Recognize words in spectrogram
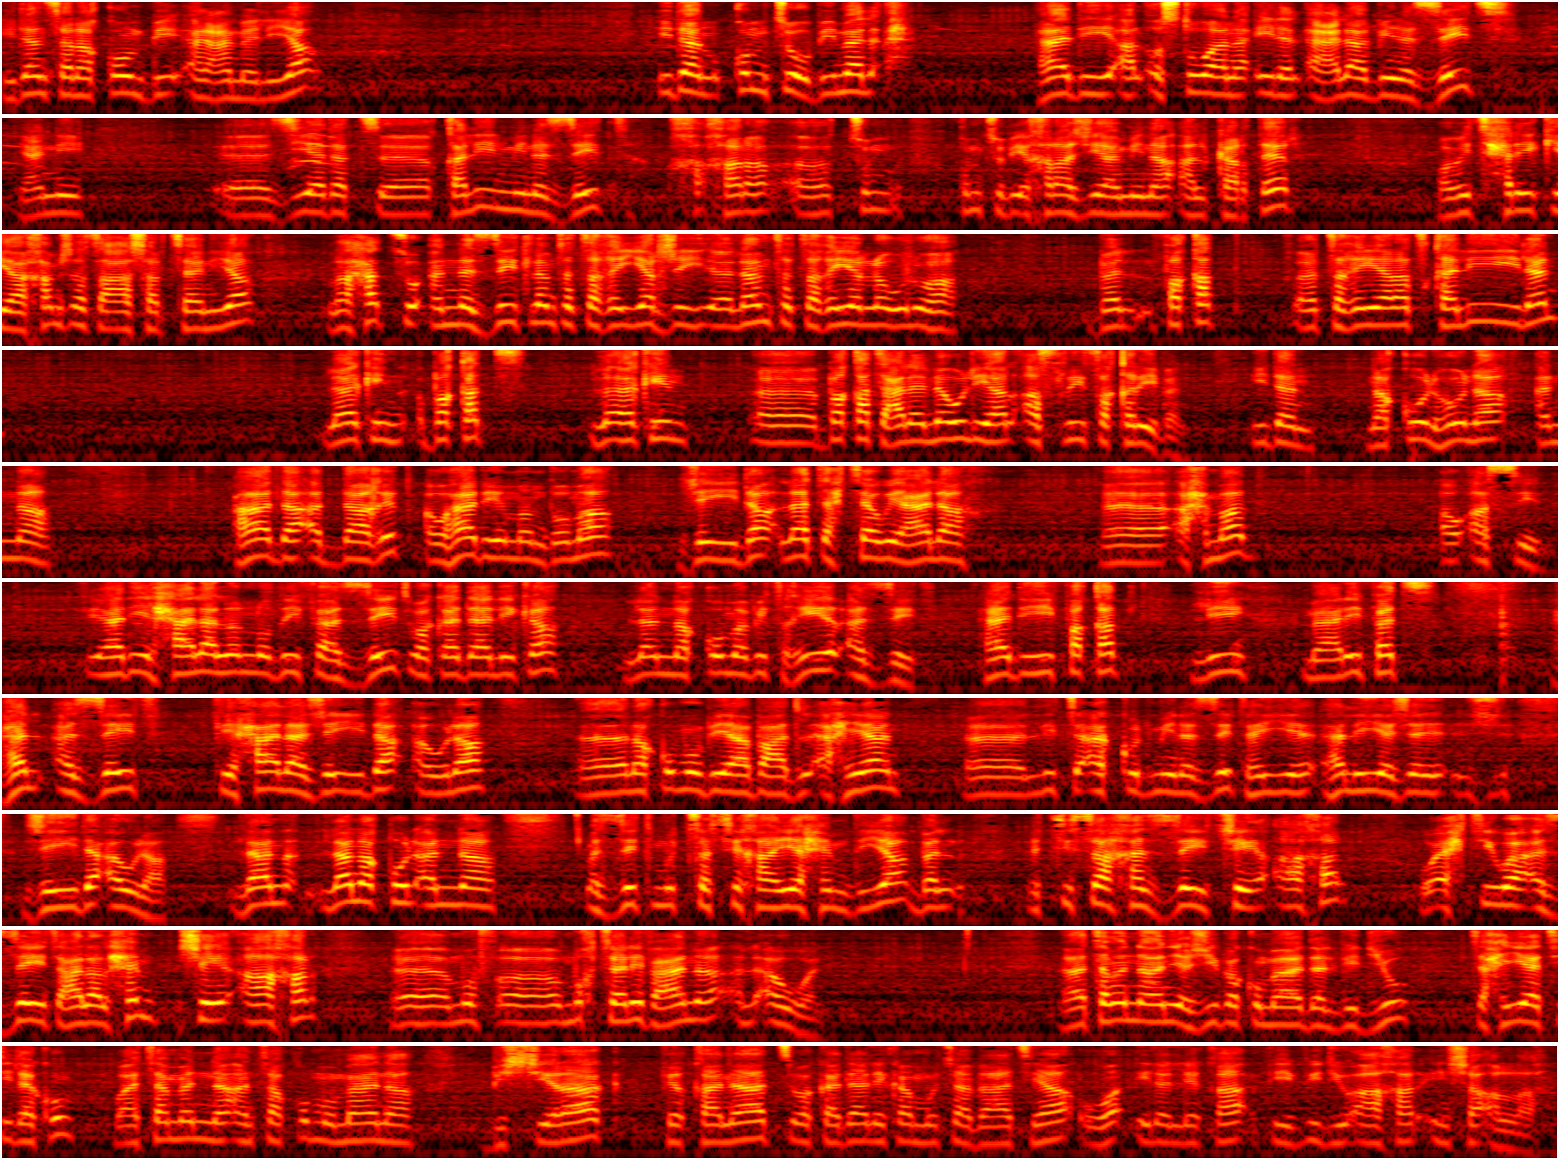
إذا سنقوم بالعملية. إذا قمت بملء هذه الأسطوانة إلى الأعلى من الزيت يعني آه، زيادة آه، قليل من الزيت. آه، قمت بإخراجها من الكارتير. وبتحريكها 15 ثانية. لاحظت أن الزيت لم تتغير جي... لم تتغير لونها بل فقط تغيرت قليلا. لكن بقت لكن بقت على لونها الأصلي تقريبا. إذا نقول هنا أن هذا الضاغط أو هذه المنظومة جيدة لا تحتوي على آه، أحماض أو أسيد في هذه الحالة لن نضيف الزيت وكذلك لن نقوم بتغيير الزيت. هذه فقط لمعرفة هل الزيت في حالة جيدة أو لا آه، نقوم بها بعض الأحيان. آه، للتأكد من الزيت هي هل هي جيدة أو لا. لا نقول أن الزيت متسخة هي حمضية بل اتساخ الزيت شيء آخر واحتواء الزيت على الحمض شيء آخر آه، آه، مختلف عن الأول. أتمنى أن يعجبكم هذا الفيديو. تحياتي لكم وأتمنى أن تقوموا معنا باشتراك في القناة وكذلك متابعتها وإلى اللقاء في فيديو آخر إن شاء الله.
